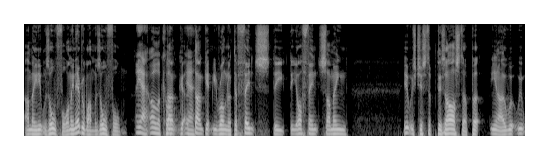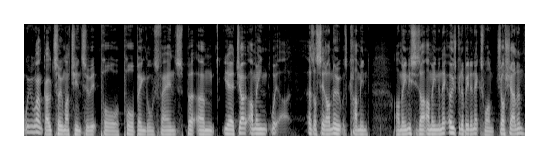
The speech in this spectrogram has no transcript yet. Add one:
I mean, it was awful. I mean, everyone was awful. Yeah, all the cool. Don't get, yeah. don't get me wrong. The defence, the the offence. I mean, it was just a disaster. But you know, we, we, we won't go too much into it. Poor poor Bengals fans. But um, yeah, Joe. I mean, we, as I said, I knew it was coming. I mean, this is. I mean, the ne- who's going to be the next one? Josh Allen,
